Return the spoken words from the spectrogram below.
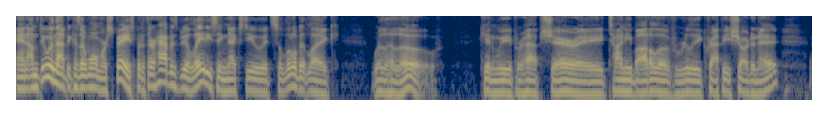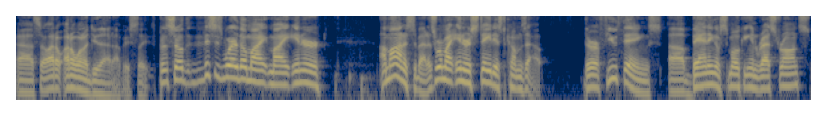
And I'm doing that because I want more space. But if there happens to be a lady sitting next to you, it's a little bit like, well, hello. Can we perhaps share a tiny bottle of really crappy Chardonnay? Uh, so I don't, I don't want to do that, obviously. But so th- this is where though my my inner, I'm honest about it. It's where my inner statist comes out. There are a few things: uh, banning of smoking in restaurants.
